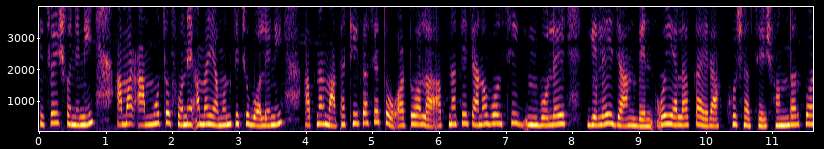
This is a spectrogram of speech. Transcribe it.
কিছুই শুনিনি। আমার আম্মু তো ফোনে আমায় এমন কিছু বলেনি। আপনার মাথা ঠিক আছে তো, অটোওয়ালা? আপনাকে কেন বলছি বলে গেলেই জানবেন। ওই এলাকায় রাক্ষস আছে। সন্ধ্যার পর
